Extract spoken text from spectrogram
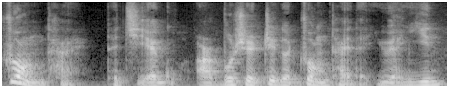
状态的结果，而不是这个状态的原因。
